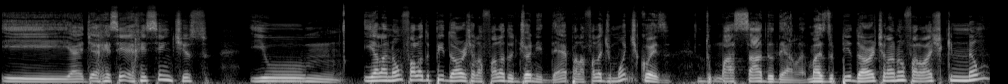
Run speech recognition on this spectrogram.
E é, é reci- é recente isso. E, o, e ela não fala do P. Doherty, ela fala do Johnny Depp, ela fala de um monte de coisa do passado dela. Mas do P. Doherty ela não fala. Eu acho que não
